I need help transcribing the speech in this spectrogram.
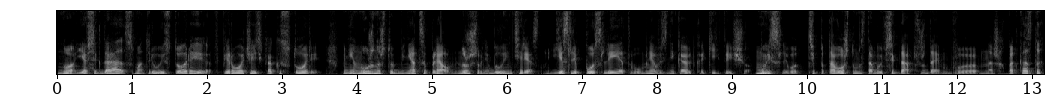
но я всегда смотрю истории в первую очередь как истории. Мне нужно, чтобы меня цепляло, мне нужно, чтобы мне было интересно. Если после этого у меня возникают какие-то еще мысли, вот типа того, что мы с тобой всегда обсуждаем в наших подкастах,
